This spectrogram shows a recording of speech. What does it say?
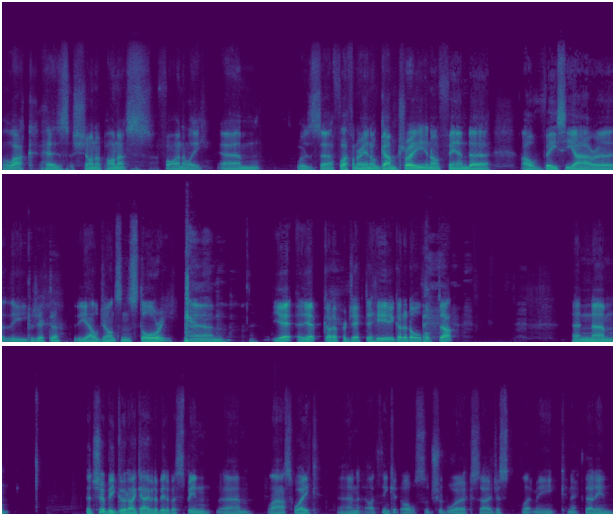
Luck has shone upon us finally. Um, was uh, fluffing around on Gumtree and I found uh, old VCR, uh, the Projector. the Al Jolson story. Um, yeah, yep, got a projector here, got it all hooked up, and um, it should be good. I gave it a bit of a spin um, last week, and I think it all should should work. So just let me connect that in,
